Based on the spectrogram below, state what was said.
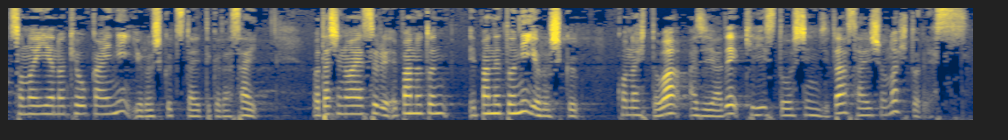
その家の教会によろしく伝えてください。私の愛するエパネトエパネトによろしく。この人はアジアでキリストを信じた最初の人です。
